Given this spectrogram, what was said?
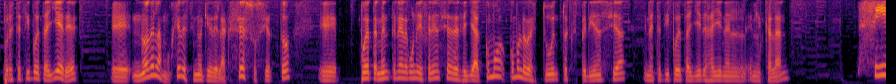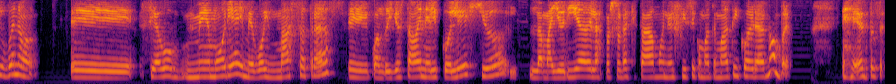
por este tipo de talleres, eh, no de las mujeres, sino que del acceso, ¿cierto? Eh, puede también tener alguna diferencia desde ya. ¿Cómo, ¿Cómo, lo ves tú en tu experiencia en este tipo de talleres ahí en el, en el Calán? Sí, bueno, eh, si hago memoria y me voy más atrás, eh, cuando yo estaba en el colegio, la mayoría de las personas que estábamos en el físico matemático eran hombres. Entonces,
